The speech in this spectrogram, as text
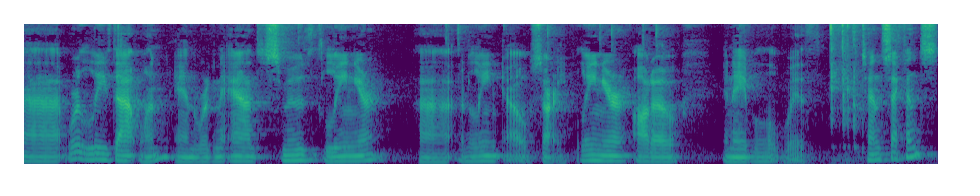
uh, we'll leave that one and we're going to add smooth linear uh, lean, oh, sorry, linear auto enable with 10 seconds.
